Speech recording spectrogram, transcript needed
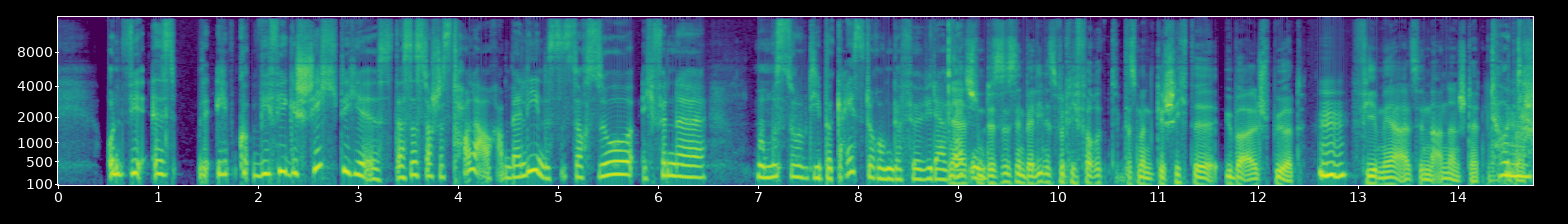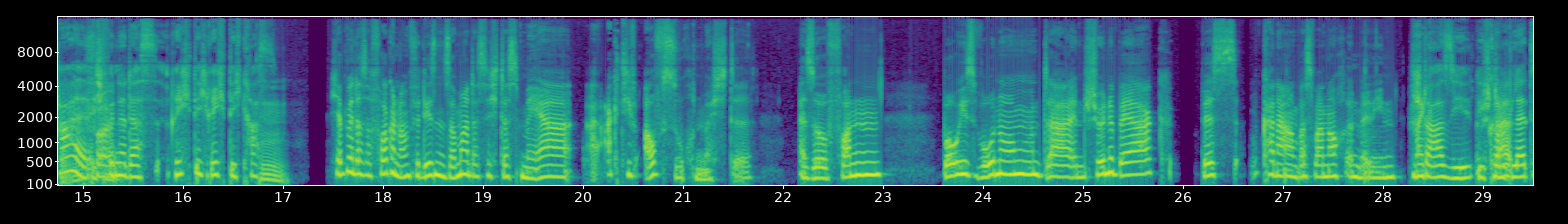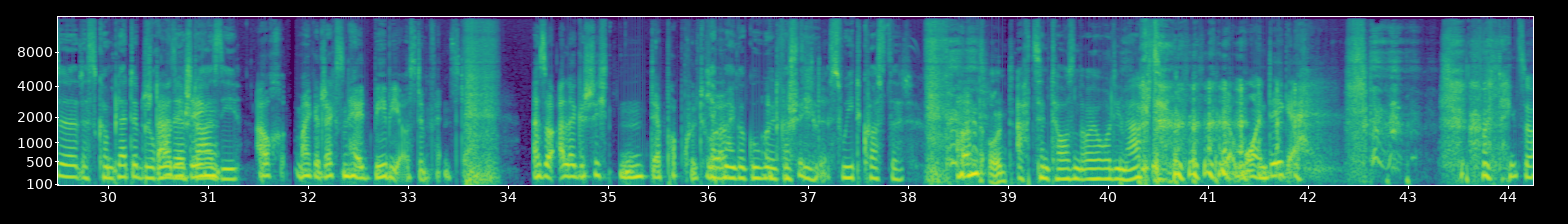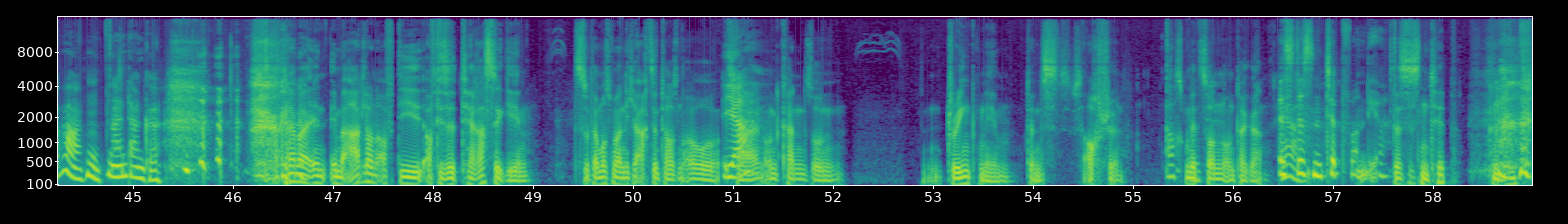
Und wie, es, wie viel Geschichte hier ist. Das ist doch das Tolle auch an Berlin. Das ist doch so, ich finde, man muss so die Begeisterung dafür wieder wecken. Ja, stimmt. Das ist in Berlin ist wirklich verrückt, dass man Geschichte überall spürt. Mhm. Viel mehr als in anderen Städten. Total. Ich finde das richtig, richtig krass. Mhm. Ich habe mir das auch vorgenommen für diesen Sommer, dass ich das mehr aktiv aufsuchen möchte. Also von Bowies Wohnung da in Schöneberg bis, keine Ahnung, was war noch in Berlin? Stasi, die Sta komplette, das komplette Büro Stasi der Stasi. Auch Michael Jackson hält Baby aus dem Fenster. Also alle Geschichten der Popkultur. Ich habe mal gegoogelt, was die Suite kostet. Und? und? 18.000 Euro die Nacht. ja, moin, Digga. Man denkt so, ah, hm, nein, danke. Man kann aber in, im Adlon auf, die, auf diese Terrasse gehen. So, da muss man nicht 18.000 Euro zahlen ja? und kann so einen Drink nehmen. Dann ist es auch schön. Auch mit Sonnenuntergang. Ist ja. das ein Tipp von dir? Das ist ein Tipp.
